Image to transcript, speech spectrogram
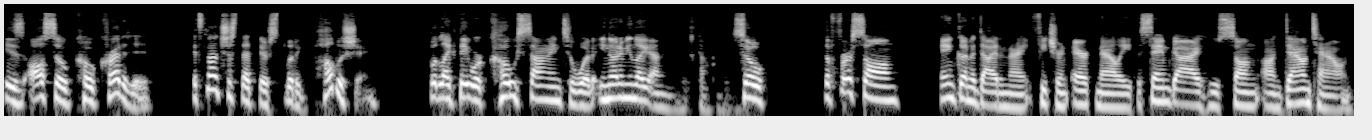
is also co-credited, it's not just that they're splitting publishing, but like they were co-signed to what you know what I mean. Like I don't know, it's complicated. So the first song, "Ain't Gonna Die Tonight," featuring Eric Nally, the same guy who sung on "Downtown,"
